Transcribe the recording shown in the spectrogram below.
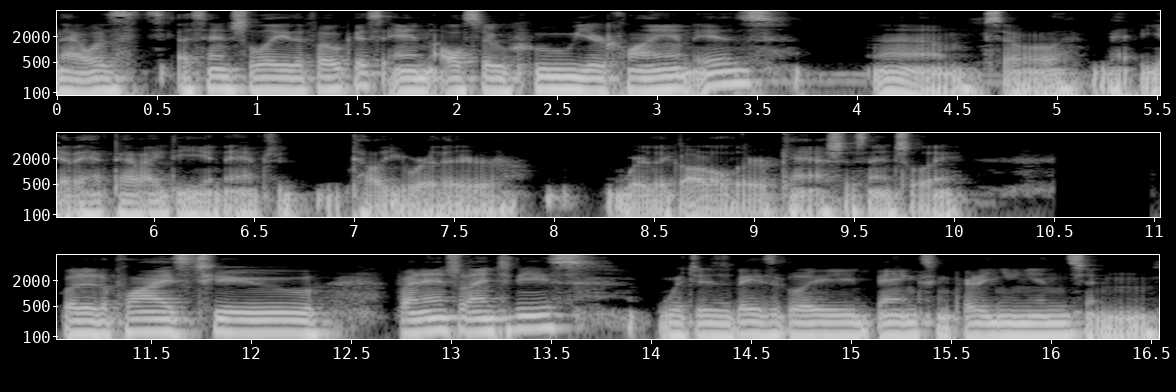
That was essentially the focus, and also who your client is. Um, so yeah, they have to have ID and they have to tell you where they're where they got all their cash, essentially. But it applies to financial entities, which is basically banks and credit unions and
